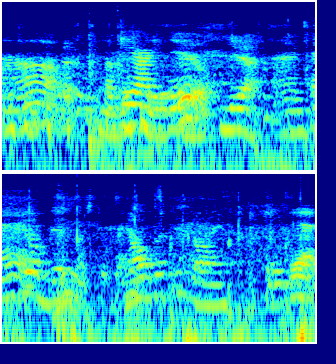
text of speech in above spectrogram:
Oh, so he already knew. Yeah, Okay. still didn't help it going. He did.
